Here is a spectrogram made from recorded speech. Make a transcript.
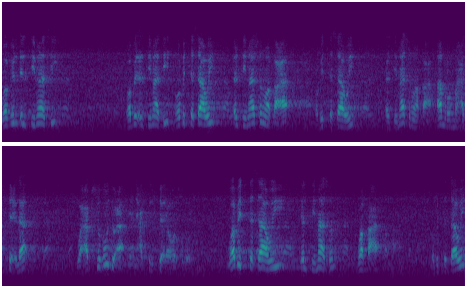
وفي الالتماس وبالالتماس وبالتساوي التماس وقع. وبالتساوي التماس وقع. أمر مع استعلاء وعكسه دعاء يعني عكس الاستعلاء وهو الخضوع. وبالتساوي التماس وقع. وبالتساوي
